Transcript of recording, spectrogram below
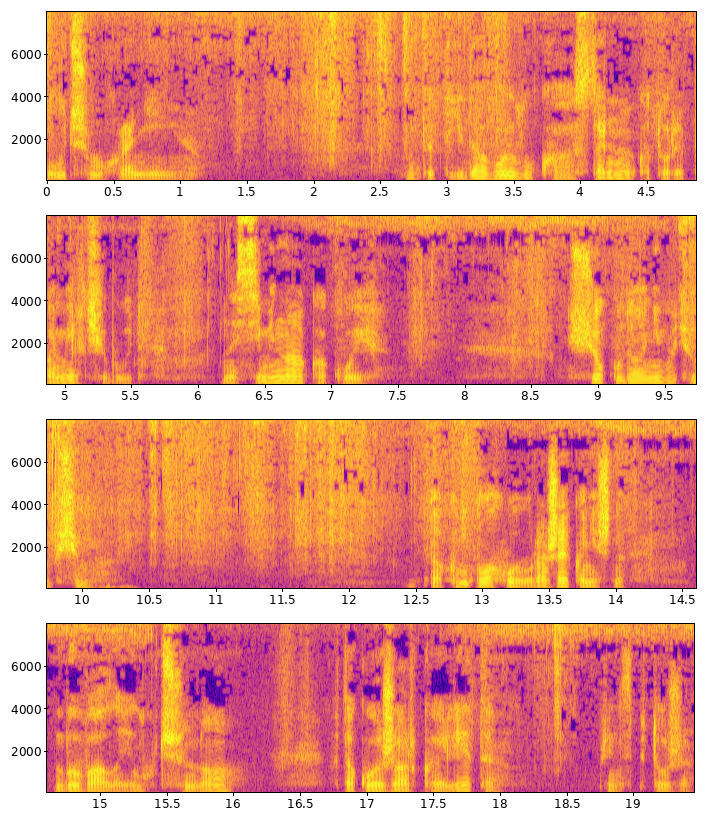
лучшему хранению. Вот это едовой лук, а остальное, который помельче будет, на семена какой. Еще куда-нибудь, в общем. Так, неплохой урожай, конечно, бывало и лучше, но в такое жаркое лето, в принципе, тоже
